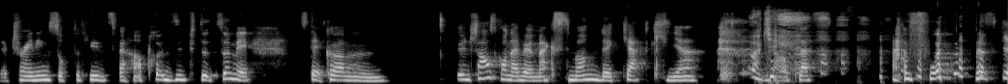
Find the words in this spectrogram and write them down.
le training sur tous les différents produits puis tout ça, mais c'était comme une chance qu'on avait un maximum de quatre clients en place à fois parce que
